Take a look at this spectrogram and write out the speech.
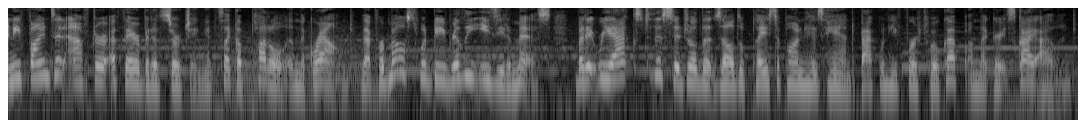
and he finds it after a fair bit of searching. It's like a puddle in the ground that for most would be really easy to miss, but it reacts to the sigil that Zelda placed upon his hand back when he first woke up on that Great Sky Island.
